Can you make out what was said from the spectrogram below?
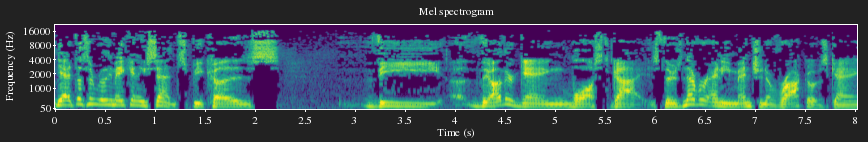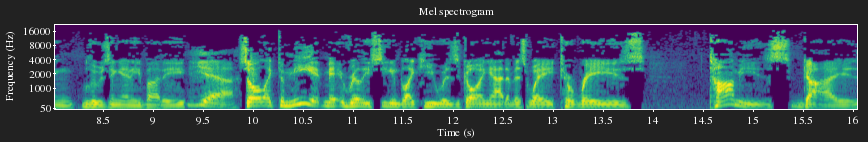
Yeah, it doesn't really make any sense because the uh, the other gang lost guys. There's never any mention of Rocco's gang losing anybody. Yeah. So, like to me, it, ma- it really seemed like he was going out of his way to raise Tommy's guys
